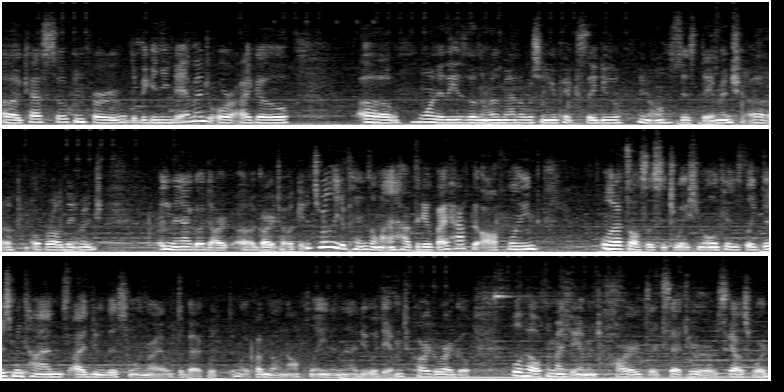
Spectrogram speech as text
uh, cast token for the beginning damage, or I go uh, one of these doesn't really matter which one you pick, because they do, you know, it's just damage, uh, overall damage. And then I go dark, uh, guard token. It really depends on what I have to do. If I have to offlane, well, that's also situational because like there's been times I do this one right off the back with if I'm going off lane and then I do a damage card or I go full health in my damage cards, etc. or Scout's Ward.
